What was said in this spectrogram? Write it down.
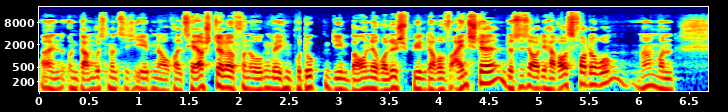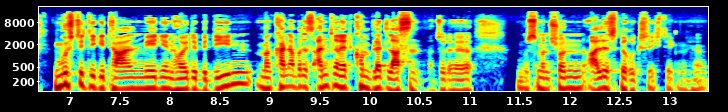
Und da muss man sich eben auch als Hersteller von irgendwelchen Produkten, die im Bau eine Rolle spielen, darauf einstellen. Das ist auch die Herausforderung. Ne? Man muss die digitalen Medien heute bedienen. Man kann aber das andere nicht komplett lassen. Also da muss man schon alles berücksichtigen. Ja,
